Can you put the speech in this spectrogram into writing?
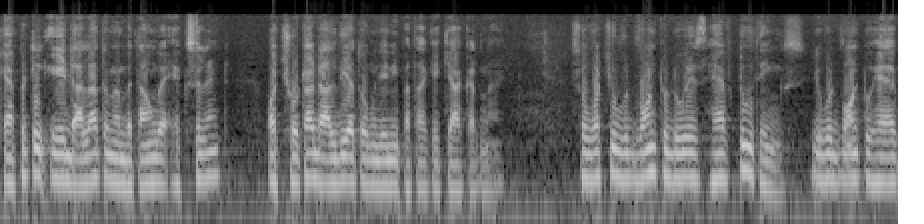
کیپٹل اے ڈالا تو میں بتاؤں گا ایکسلنٹ اور چھوٹا ڈال دیا تو مجھے نہیں پتا کہ کیا کرنا ہے. So what you would want to do is have two things you would want to have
